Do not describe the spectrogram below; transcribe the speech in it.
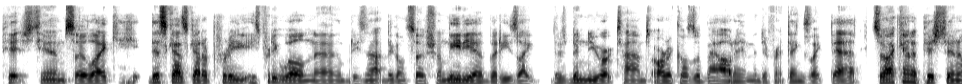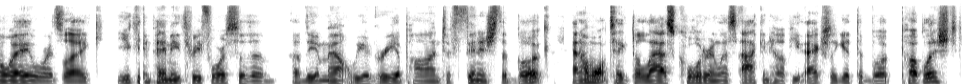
pitched him so like he, this guy's got a pretty he's pretty well known, but he's not big on social media, but he's like there's been New York Times articles about him and different things like that. So I kind of pitched in a way where it's like you can pay me three fourths of the of the amount we agree upon to finish the book, and I won't take the last quarter unless I can help you actually get the book published.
